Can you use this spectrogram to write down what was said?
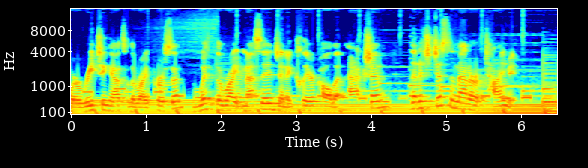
We're reaching out to the right person with the right message and a clear call to action, then it's just a matter of timing.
